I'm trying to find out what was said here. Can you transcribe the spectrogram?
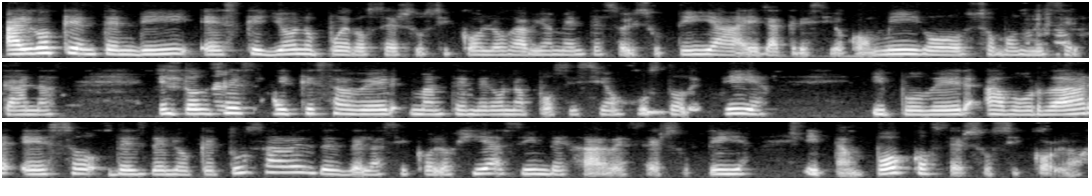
algo que entendí es que yo no puedo ser su psicóloga, obviamente soy su tía, ella creció conmigo, somos muy cercanas, entonces hay que saber mantener una posición justo de tía y poder abordar eso desde lo que tú sabes, desde la psicología, sin dejar de ser su tía y tampoco ser su psicóloga.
